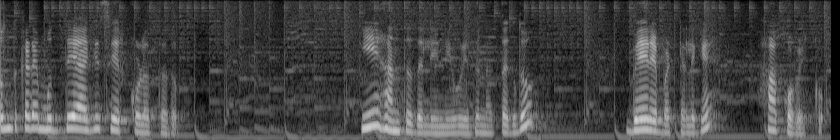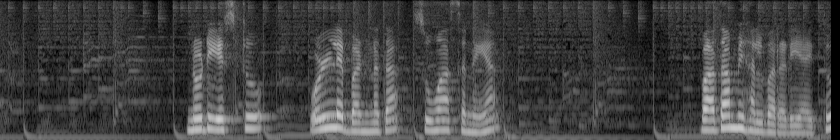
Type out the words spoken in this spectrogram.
ಒಂದು ಕಡೆ ಮುದ್ದೆಯಾಗಿ ಸೇರಿಕೊಳ್ಳುತ್ತದು. ಈ ಹಂತದಲ್ಲಿ ನೀವು ಇದನ್ನು ತೆಗೆದು ಬೇರೆ ಬಟ್ಟಲಿಗೆ ಹಾಕೋಬೇಕು. ನೋಡಿ, ಎಷ್ಟು ಒಳ್ಳೆ ಬಣ್ಣದ ಸುವಾಸನೆಯ ಬಾದಾಮಿ ಹಲ್ವ ರೆಡಿಯಾಯಿತು.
